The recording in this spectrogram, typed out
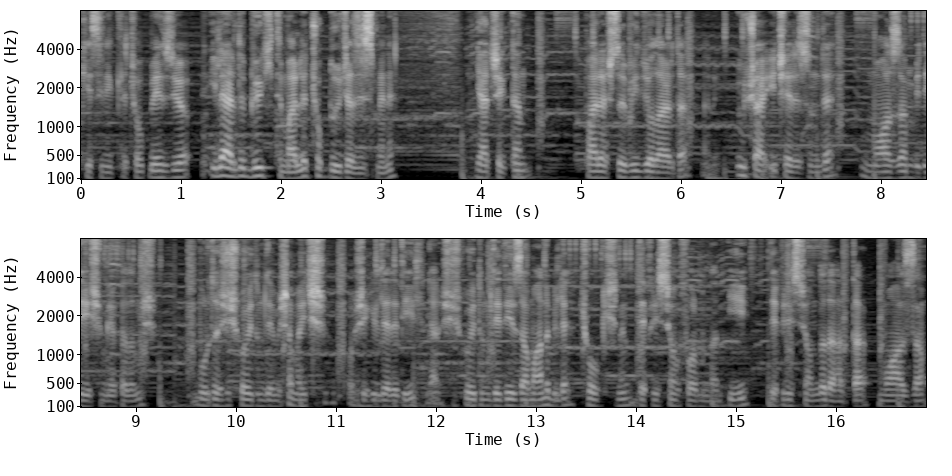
kesinlikle çok benziyor. İleride büyük ihtimalle çok duyacağız ismini. Gerçekten paylaştığı videolarda hani 3 ay içerisinde muazzam bir değişim yakalamış. Burada şiş koydum demiş ama hiç o şekilde de değil. Yani şiş koydum dediği zamanı bile çoğu kişinin definisyon formundan iyi. Definisyonda da hatta muazzam.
